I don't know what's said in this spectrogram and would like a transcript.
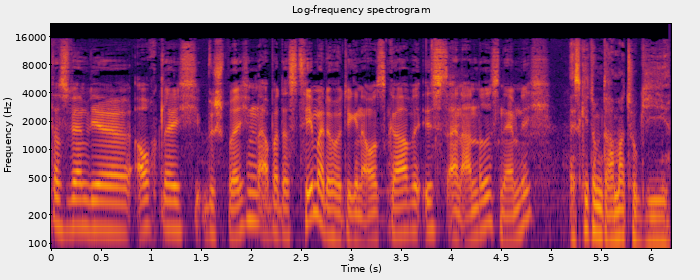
Das werden wir auch gleich besprechen. Aber das Thema der heutigen Ausgabe ist ein anderes, nämlich Es geht um Dramaturgie.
